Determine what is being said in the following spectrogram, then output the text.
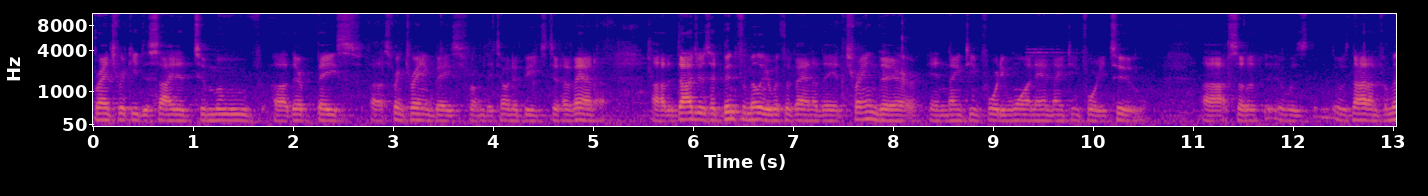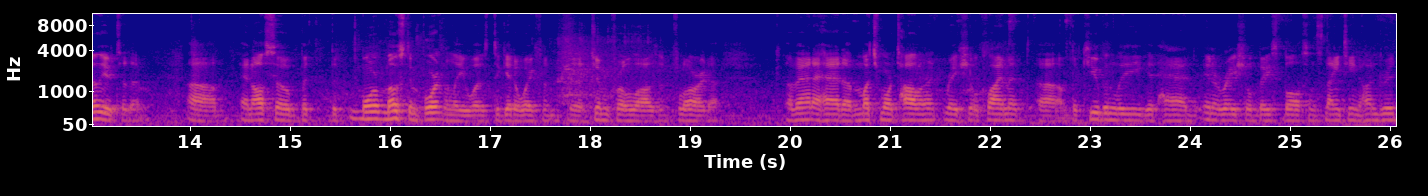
Branch Rickey decided to move their base, spring training base, from Daytona Beach to Havana. The Dodgers had been familiar with Havana. They had trained there in 1941 and 1942, uh, so it was it was not unfamiliar to them. Um, and also, but, but more most importantly was to get away from the Jim Crow laws in Florida. Havana had a much more tolerant racial climate. Um, the Cuban League had had interracial baseball since 1900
